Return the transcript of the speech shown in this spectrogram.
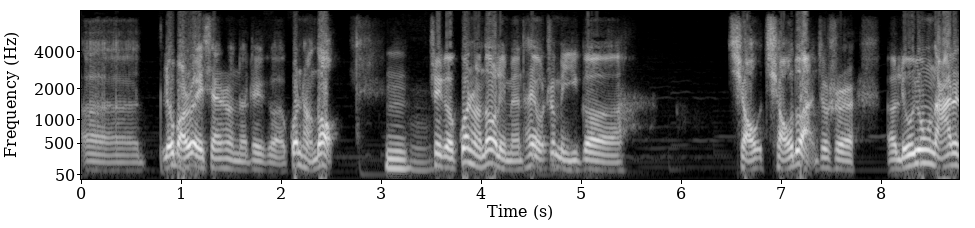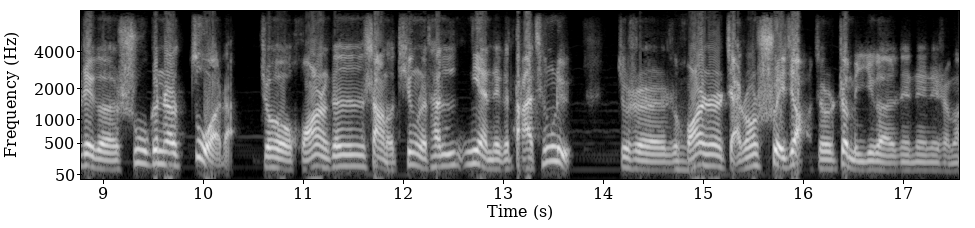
呃刘宝瑞先生的这个官场斗，嗯。嗯。这个官场斗里面，它有这么一个桥桥段，就是呃刘墉拿着这个书跟这儿坐着，之后皇上跟上头听着他念这个大清律，就是皇上在那儿假装睡觉，就是这么一个那那那什么，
